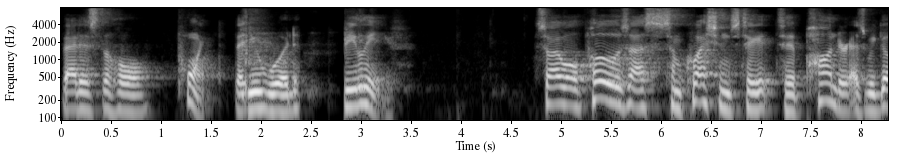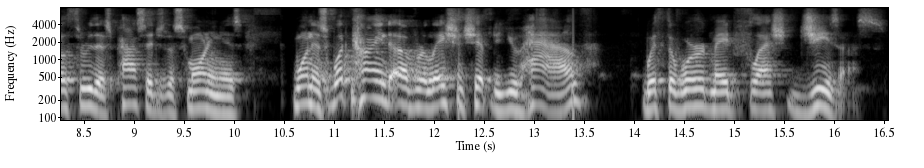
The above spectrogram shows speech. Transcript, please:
That is the whole point, that you would believe. So I will pose us some questions to, to ponder as we go through this passage this morning is, one is, what kind of relationship do you have with the Word made flesh, Jesus?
